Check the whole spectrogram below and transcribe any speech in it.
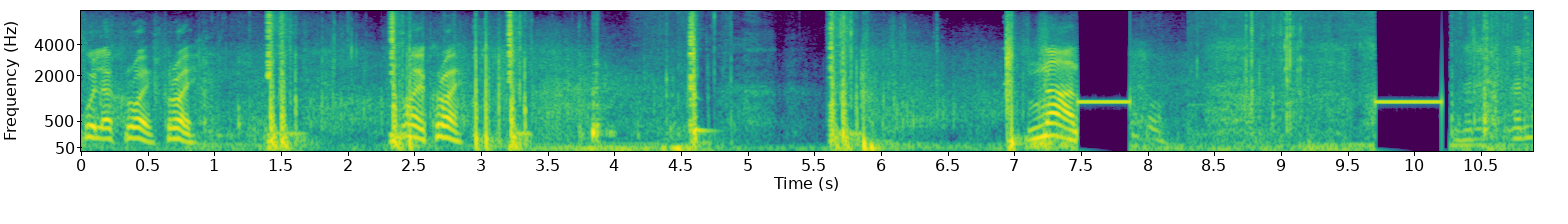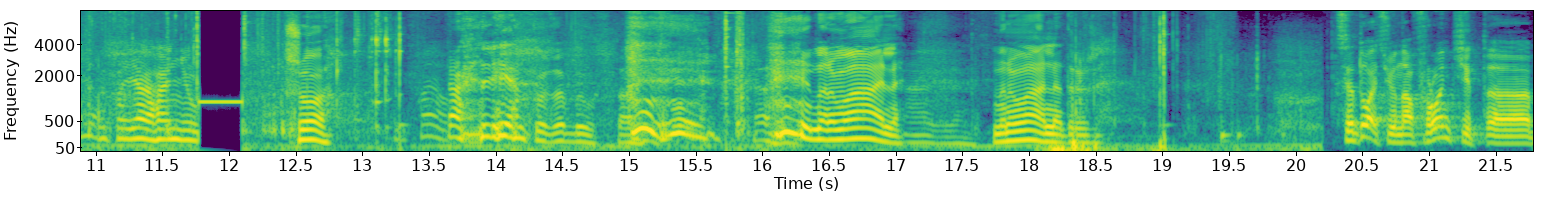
Пуля, крой, крой. Крой, крой. На. Это я гоню. что? Да, ленту забыл вставить. Нормально. Нормально, друже. Ситуацію на фронті та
